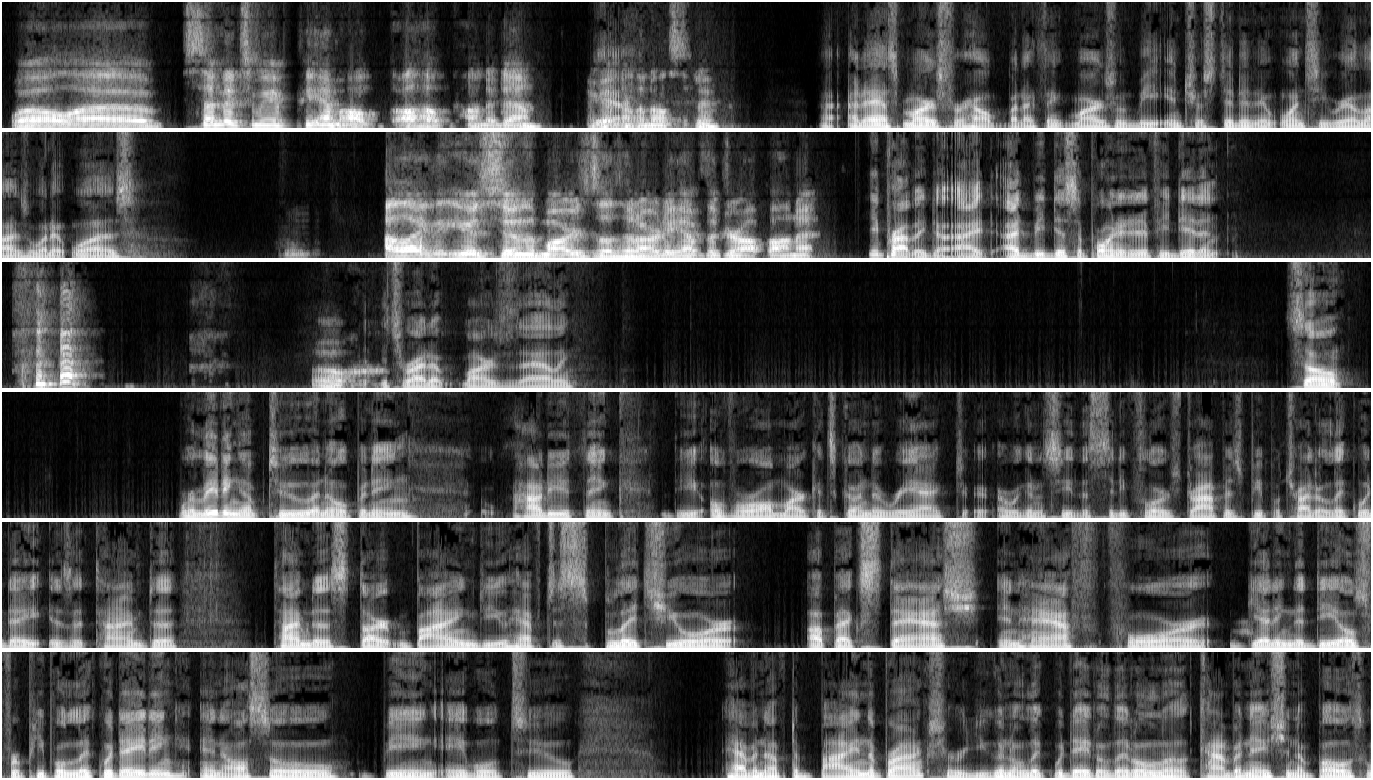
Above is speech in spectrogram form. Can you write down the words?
Well, uh, send it to me at PM. I'll I'll help hunt it down. I got Yeah. nothing else to do. I'd ask Mars for help, but I think Mars would be interested in it once he realized what it was. I like that you assume that Mars doesn't already have the drop on it. He probably does. I, I'd be disappointed if he didn't. Oh, It's right up Mars's alley. So we're leading up to an opening. How do you think the overall market's going to react? Are we going to see the city floors drop as people try to liquidate? Is it time to time to start buying? Do you have to split your UpX stash in half for getting the deals for people liquidating and also being able to have enough to buy in the Bronx, or are you going to liquidate a little, a combination of both?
